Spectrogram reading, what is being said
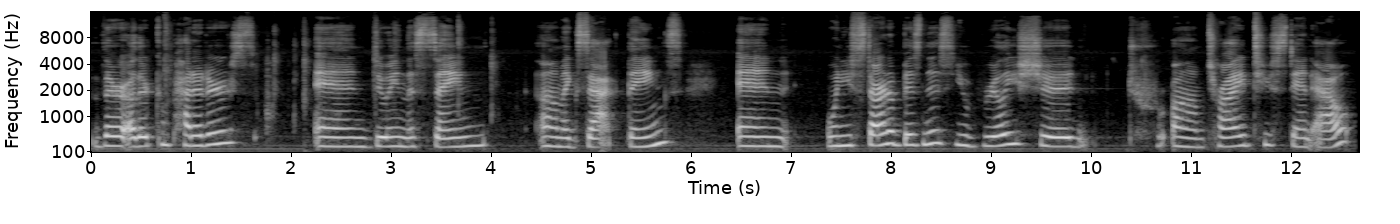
their other competitors and doing the same um, exact things. And when you start a business you really should tr- um, try to stand out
